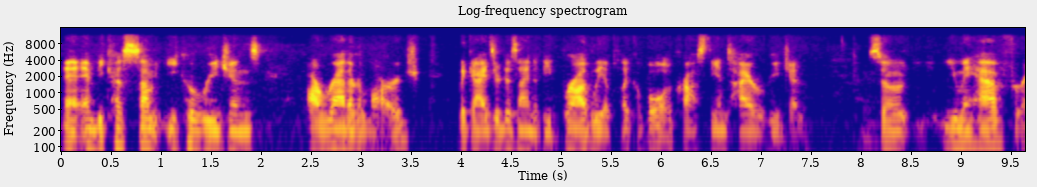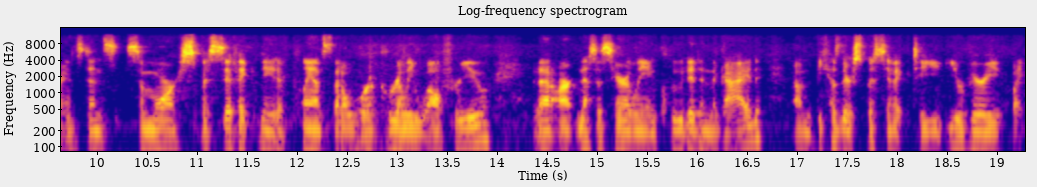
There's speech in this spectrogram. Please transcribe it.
and, and, because some ecoregions are rather large, the guides are designed to be broadly applicable across the entire region. So you may have, for instance, some more specific native plants that'll work really well for you that aren't necessarily included in the guide um, because they're specific to your very like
